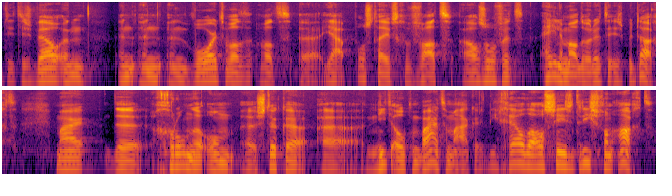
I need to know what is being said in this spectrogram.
dit is wel een, een, een, een woord wat, wat eh, ja, post heeft gevat alsof het helemaal door Rutte is bedacht. Maar de gronden om eh, stukken eh, niet openbaar te maken, die gelden al sinds Dries van Acht.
